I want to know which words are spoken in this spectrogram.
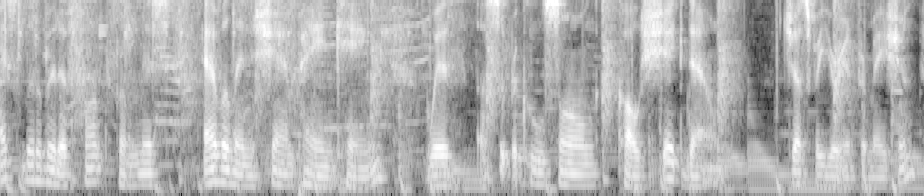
nice little bit of funk from Miss Evelyn Champagne King with a super cool song called Shakedown. Just for your information,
